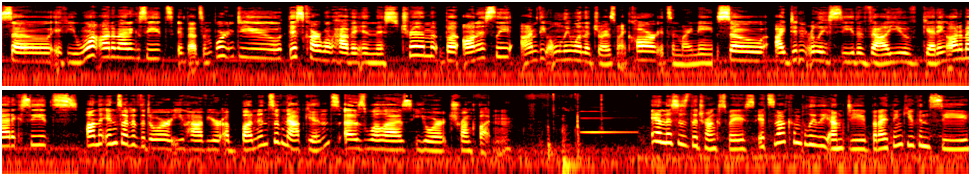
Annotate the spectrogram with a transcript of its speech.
So if you want automatic seats, if that's important to you, this car won't have it in this trim, but honestly, I'm the only one that drives my car. It's in my name. So I didn't really see the value of getting automatic seats. On the inside of the door, you have your abundance of napkins as well as your trunk button. And this is the trunk space. It's not completely empty, but I think you can see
